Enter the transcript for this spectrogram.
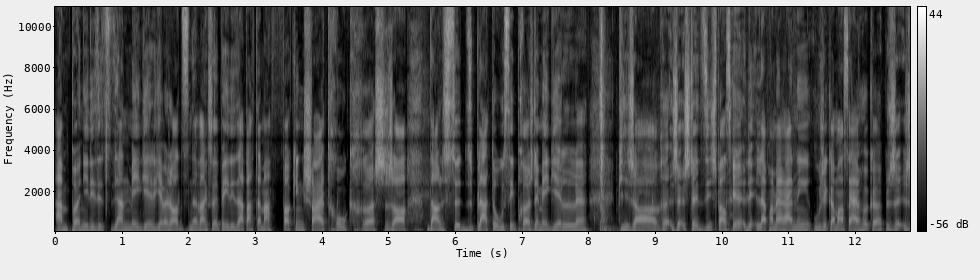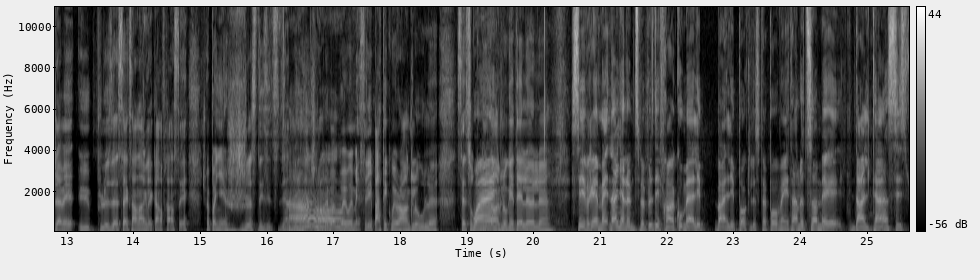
à me pogner des étudiants de McGill qui avaient genre 19 ans qui se payer des appartements fucking chers trop croches genre dans le sud du plateau c'est proche de McGill puis genre je, te dis je pense que la première année où j'ai commencé à hook up j'avais eu plus de sexe en anglais qu'en français juste des étudiants de Ah. oui oui mais c'est les parties queer anglo là c'était surtout Ouais. des anglos qui étaient là là C'est vrai, maintenant, il y en a un petit peu plus des franco, mais à ben, l'époque, là, ça fait pas 20 ans de ça, mais dans le temps, c'est-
